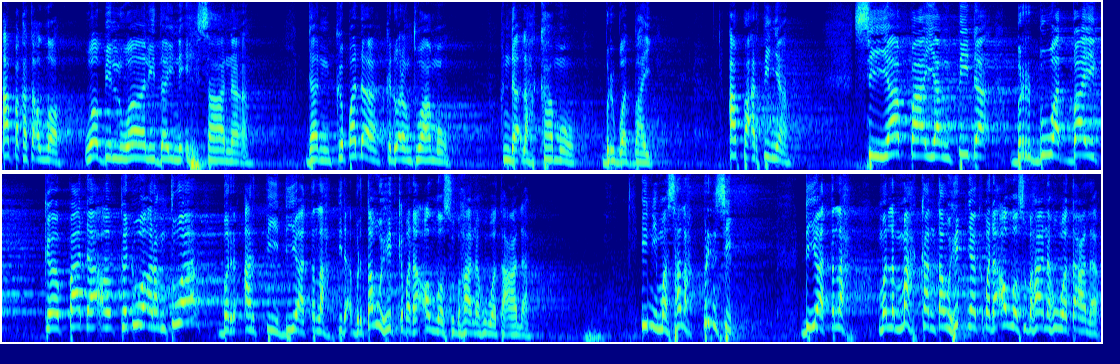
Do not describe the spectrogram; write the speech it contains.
apa kata Allah? Wa bil walidaini ihsana. Dan kepada kedua orang tuamu hendaklah kamu berbuat baik. Apa artinya? Siapa yang tidak berbuat baik kepada kedua orang tua berarti dia telah tidak bertauhid kepada Allah Subhanahu wa taala. Ini masalah prinsip. Dia telah melemahkan tauhidnya kepada Allah Subhanahu wa taala.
